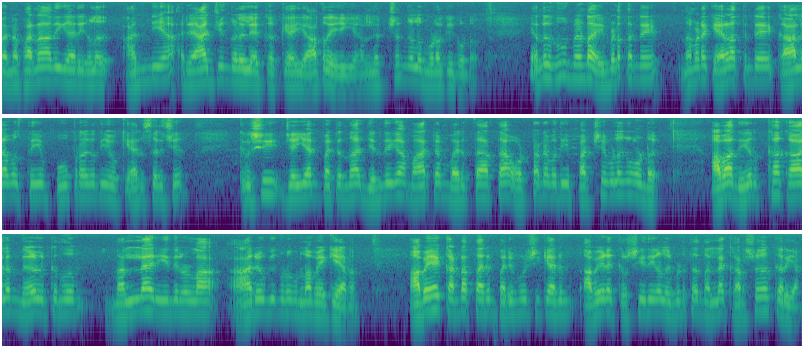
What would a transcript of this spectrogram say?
പിന്നെ ഭരണാധികാരികൾ അന്യ രാജ്യങ്ങളിലേക്കൊക്കെ യാത്ര ചെയ്യുകയാണ്. ലക്ഷങ്ങൾ മുടക്കിക്കൊണ്ട്. എന്നതൊന്നും വേണ്ട. ഇവിടെ തന്നെ നമ്മുടെ കേരളത്തിന്റെ കാലാവസ്ഥയും ഭൂപ്രകൃതിയും ഒക്കെ അനുസരിച്ച് കൃഷി ചെയ്യാൻ പറ്റുന്ന ജനിതക മാറ്റം വരുത്താത്ത ഒട്ടനവധി ഭക്ഷ്യവിളകളുണ്ട് അവ ദീർഘകാലം നിലനിൽക്കുന്നതും നല്ല രീതിയിലുള്ള ആരോഗ്യങ്ങളുള്ളവയൊക്കെയാണ് അവയെ കണ്ടെത്താനും പരിപോഷിക്കാനും അവയുടെ കൃഷിരീതികൾ ഇവിടുത്തെ നല്ല കർഷകർക്കറിയാം.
